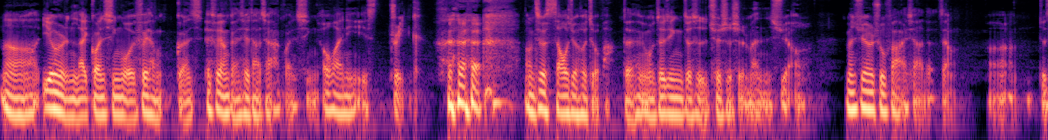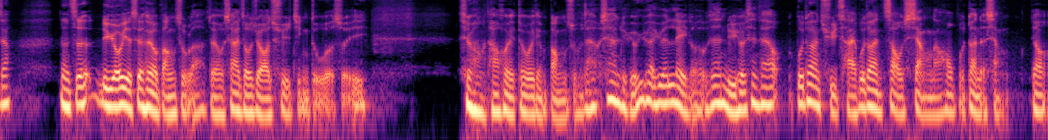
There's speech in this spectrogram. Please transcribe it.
那也有人来关心我，非常感谢，非常感谢大家关心。All I need is drink，嗯，就糟就喝酒吧。对，因为我最近就是确实是蛮需要，蛮需要抒发一下的。这样啊、就这样。那这旅游也是很有帮助啦。对，我下一周就要去京都了，所以希望他会对我有点帮助。但我现在旅游越来越累了，我现在旅游现在要不断取材、不断照相，然后不断的想要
